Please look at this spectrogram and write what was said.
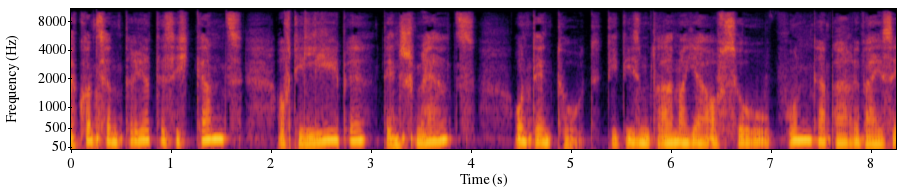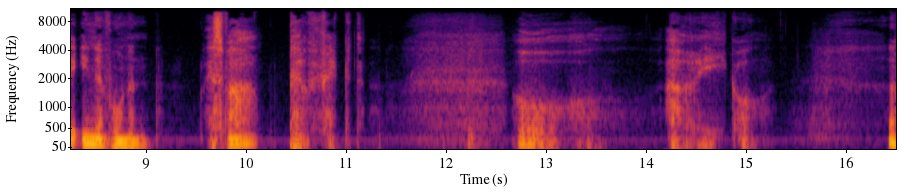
Er konzentrierte sich ganz auf die Liebe, den Schmerz und den Tod, die diesem Drama ja auf so wunderbare Weise innewohnen. Es war perfekt. Oh, Arrigo.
